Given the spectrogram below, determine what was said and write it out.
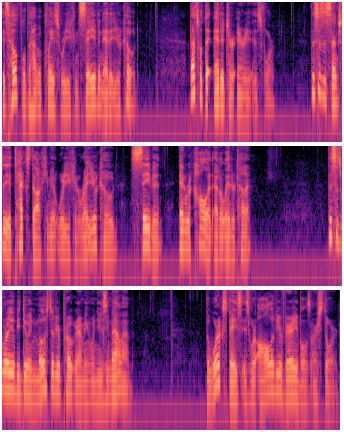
it's helpful to have a place where you can save and edit your code. That's what the editor area is for. This is essentially a text document where you can write your code, save it, and recall it at a later time. This is where you'll be doing most of your programming when using MATLAB. The workspace is where all of your variables are stored.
